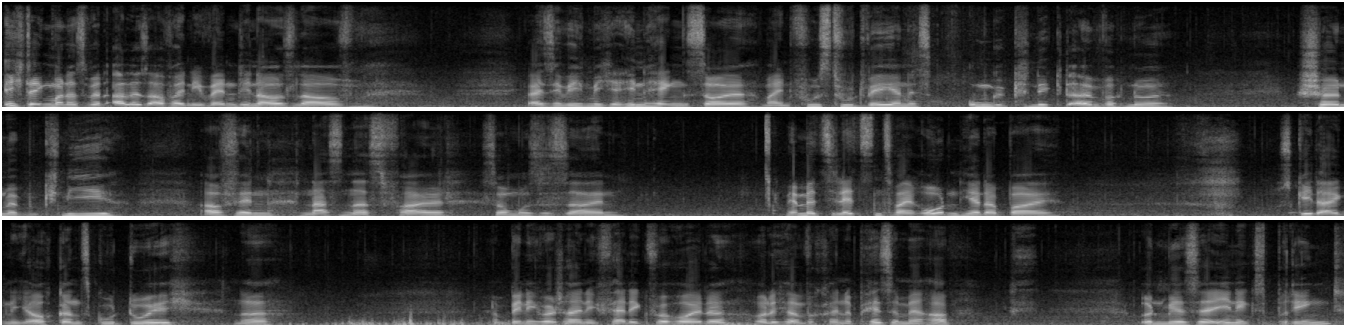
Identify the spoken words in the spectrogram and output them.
Ich denke mal, das wird alles auf ein Event hinauslaufen. Weiß nicht, wie ich mich hier hinhängen soll. Mein Fuß tut weh und ist umgeknickt einfach nur. Schön mit dem Knie auf den nassen Asphalt. So muss es sein. Wir haben jetzt die letzten zwei Roten hier dabei. Es geht eigentlich auch ganz gut durch. Ne? Dann bin ich wahrscheinlich fertig für heute, weil ich einfach keine Pässe mehr habe. Und mir es ja eh nichts bringt.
